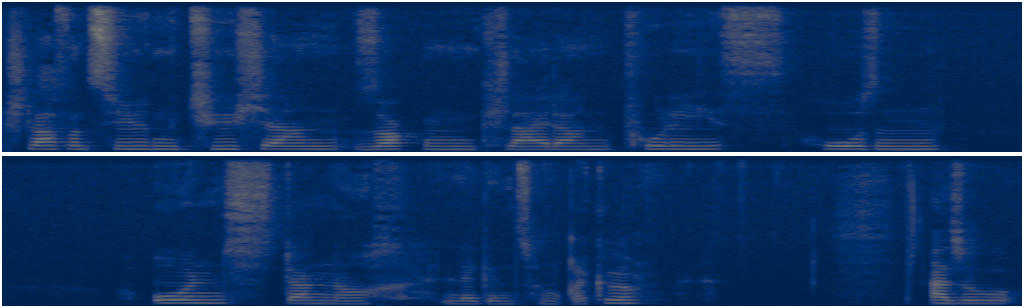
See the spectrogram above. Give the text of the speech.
Schlafanzügen, Tüchern, Socken, Kleidern, Pullis, Hosen und dann noch Leggings und Röcke. Also,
